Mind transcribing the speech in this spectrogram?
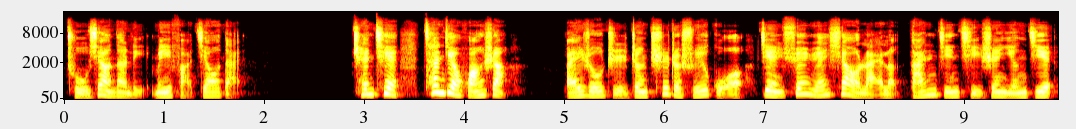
楚相那里没法交代。臣妾参见皇上。白柔指正吃着水果，见轩辕笑来了，赶紧起身迎接。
